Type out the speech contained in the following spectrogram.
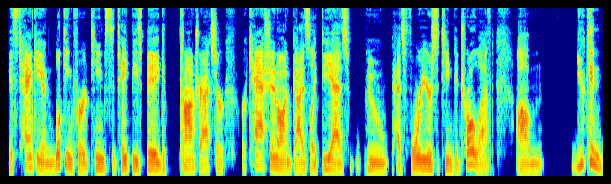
is tanking and looking for teams to take these big contracts or or cash in on guys like Diaz, who has four years of team control left. Um, you can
